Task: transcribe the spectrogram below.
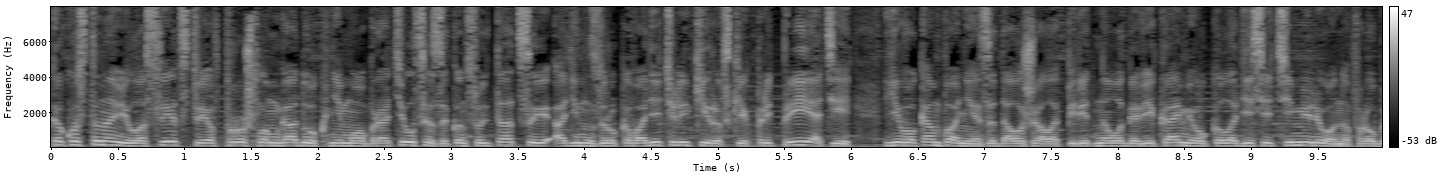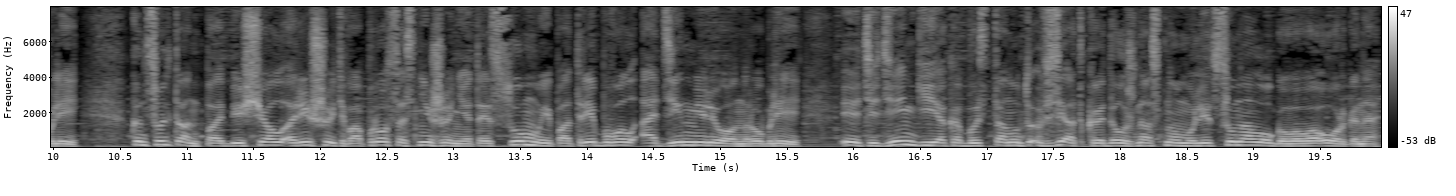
Как установило следствие, в прошлом году к нему обратился за консультацией один из руководителей кировских предприятий. Его компания задолжала перед налоговиками около 10 миллионов рублей. Консультант пообещал решить вопрос о снижении этой суммы и потребовал 1 миллион рублей. Эти деньги якобы станут взяткой должностному лицу налогового органа.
